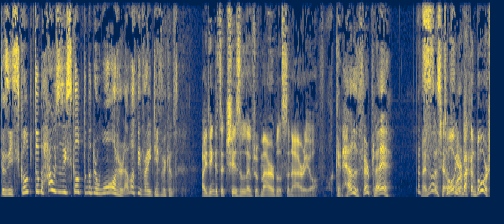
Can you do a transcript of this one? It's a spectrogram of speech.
Does he sculpt them? How does he sculpt them underwater? That must be very difficult. I think it's a chisel out of marble scenario. Fucking hell, fair play. That's, I know. That's it's- oh, you're back on board.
